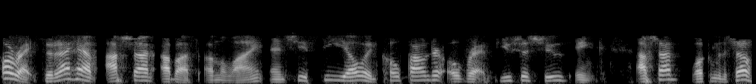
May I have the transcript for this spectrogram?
All right, so today I have Afshan Abbas on the line, and she's CEO and co-founder over at Fuchsia Shoes, Inc. Afshan, welcome to the show.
